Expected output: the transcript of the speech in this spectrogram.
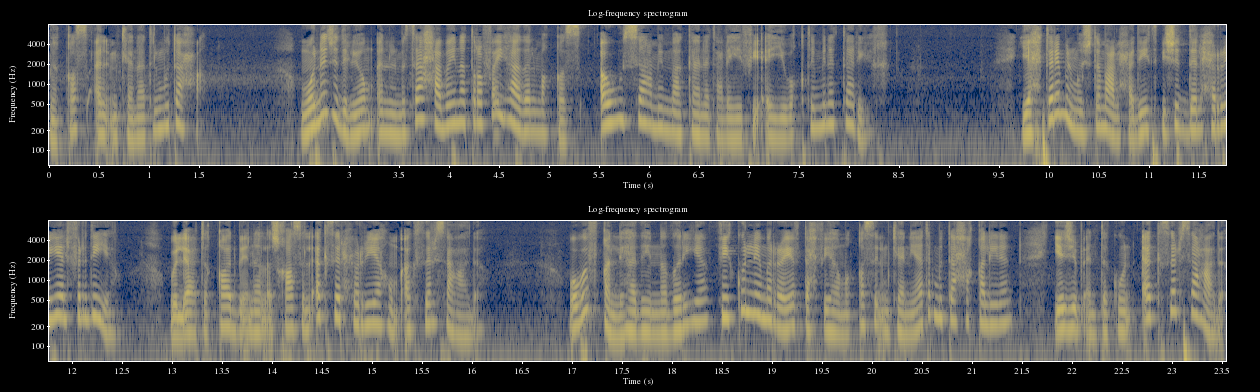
مقص الإمكانات المتاحة. ونجد اليوم أن المساحة بين طرفي هذا المقص أوسع مما كانت عليه في أي وقت من التاريخ. يحترم المجتمع الحديث بشدة الحرية الفردية والاعتقاد بأن الأشخاص الأكثر حرية هم أكثر سعادة. ووفقا لهذه النظرية في كل مرة يفتح فيها مقص الإمكانيات المتاحة قليلا يجب أن تكون أكثر سعادة.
